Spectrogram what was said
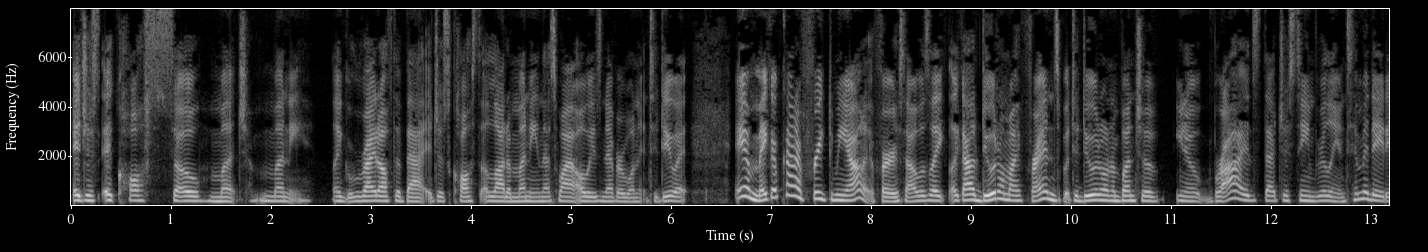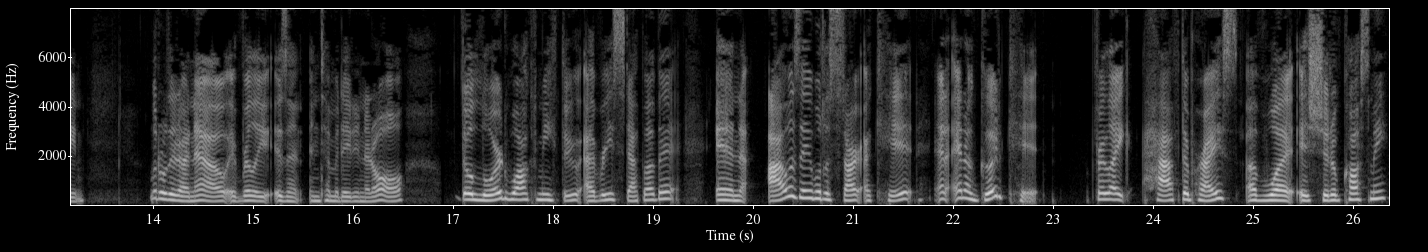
it just it costs so much money. Like right off the bat, it just costs a lot of money, and that's why I always never wanted to do it. And makeup kind of freaked me out at first. I was like, like I'll do it on my friends, but to do it on a bunch of you know brides, that just seemed really intimidating. Little did I know, it really isn't intimidating at all. The Lord walked me through every step of it, and I was able to start a kit and, and a good kit for like half the price of what it should have cost me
